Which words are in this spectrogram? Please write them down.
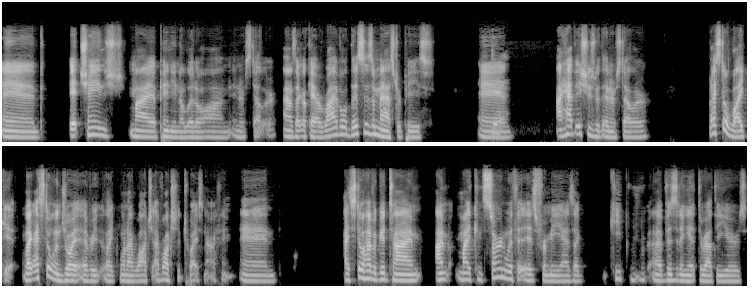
and it changed my opinion a little on Interstellar. I was like, okay, Arrival, this is a masterpiece, and I have issues with Interstellar, but I still like it. Like I still enjoy it every like when I watch. It. I've watched it twice now, I think, and I still have a good time. I'm my concern with it is for me as I keep uh, visiting it throughout the years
